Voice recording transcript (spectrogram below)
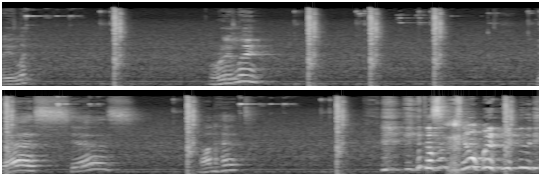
Really? Really? Yes, yes. One hit. he doesn't know where he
